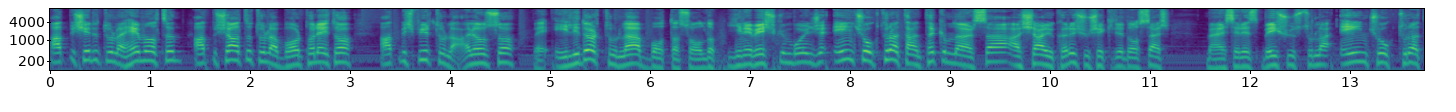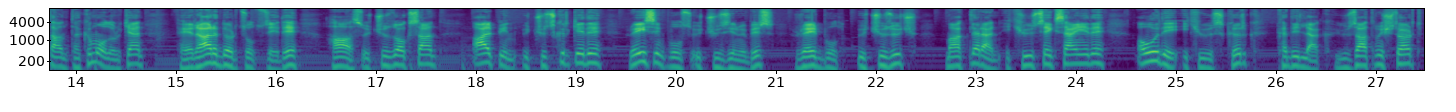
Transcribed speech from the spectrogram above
67 turla Hamilton, 66 turla Bortoleto, 61 turla Alonso ve 54 turla Bottas oldu. Yine 5 gün boyunca en çok tur atan takımlarsa aşağı yukarı şu şekilde dostlar. Mercedes 500 turla en çok tur atan takım olurken Ferrari 437, Haas 390, Alpine 347, Racing Bulls 321, Red Bull 303, McLaren 287, Audi 240, Cadillac 164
